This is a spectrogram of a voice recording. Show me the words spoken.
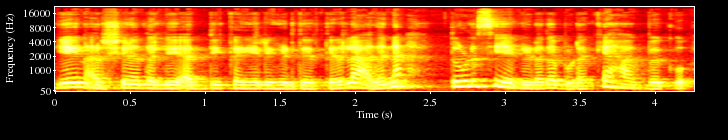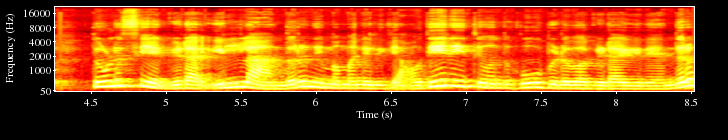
ಏನು ಅರಿಶಿಣದಲ್ಲಿ ಅದ್ದಿ ಕೈಯಲ್ಲಿ ಹಿಡಿದಿರ್ತೀರಲ್ಲ, ಅದನ್ನು ತುಳಸಿಯ ಗಿಡದ ಬುಡಕ್ಕೆ ಹಾಕಬೇಕು. ತುಳಸಿಯ ಗಿಡ ಇಲ್ಲ ಅಂದರೂ ನಿಮ್ಮ ಮನೆಯಲ್ಲಿ ಯಾವುದೇ ರೀತಿ ಒಂದು ಹೂ ಬಿಡುವ ಗಿಡ ಇದೆ ಅಂದರೂ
